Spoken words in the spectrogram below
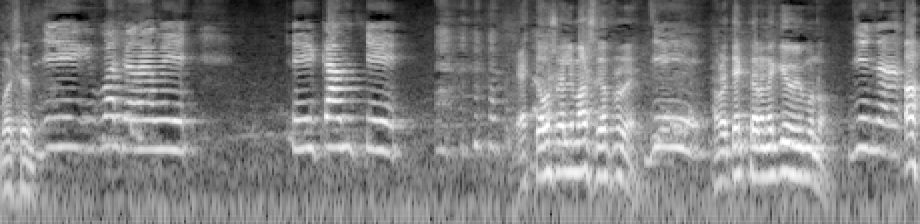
বসেন। জি আমি এই কামছি একটা বছর খালি মারছে আপনারা? জি। আমরা দেখতারা নাকি ওই মনো? জি না। আহ,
